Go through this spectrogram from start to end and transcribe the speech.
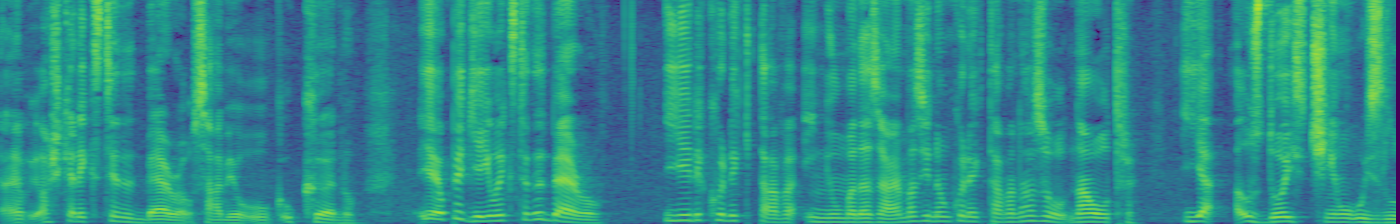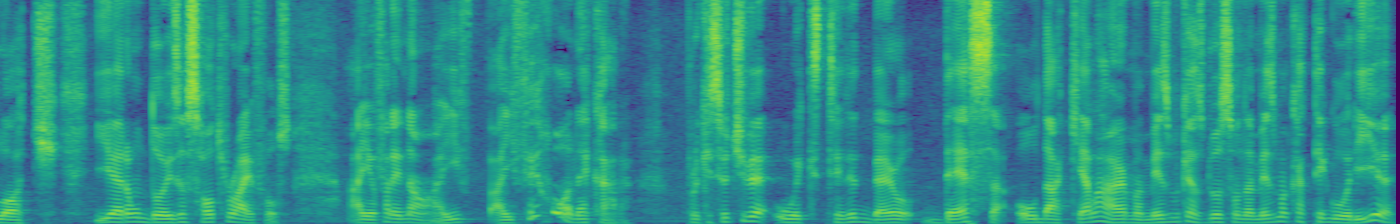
Eh, eu acho que era Extended Barrel, sabe? O, o cano. E eu peguei um Extended Barrel. E ele conectava em uma das armas e não conectava nas, na outra. E a, os dois tinham o slot. E eram dois Assault Rifles. Aí eu falei, não, aí, aí ferrou, né, cara? Porque se eu tiver o Extended Barrel dessa ou daquela arma, mesmo que as duas são da mesma categoria,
